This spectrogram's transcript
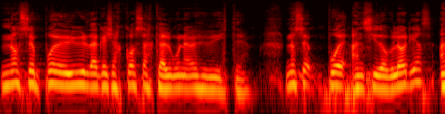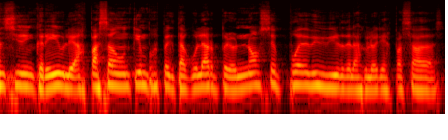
No se puede vivir de aquellas cosas que alguna vez viviste. No se han sido glorias, han sido increíbles, has pasado un tiempo espectacular, pero no se puede vivir de las glorias pasadas.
